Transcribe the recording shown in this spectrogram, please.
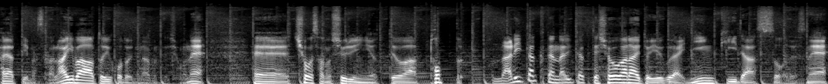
流行っていますからライバーということになるんでしょうね、えー調査の種類によってはトップ。なりたくてなりたくてしょうがないというぐらい人気だそうですね、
